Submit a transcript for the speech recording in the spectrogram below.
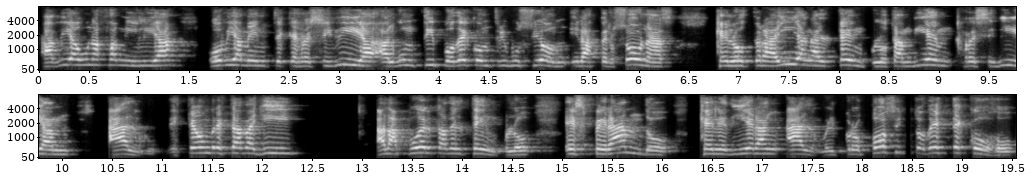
había una familia obviamente que recibía algún tipo de contribución y las personas que lo traían al templo también recibían algo. Este hombre estaba allí a la puerta del templo esperando que le dieran algo. El propósito de este cojo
